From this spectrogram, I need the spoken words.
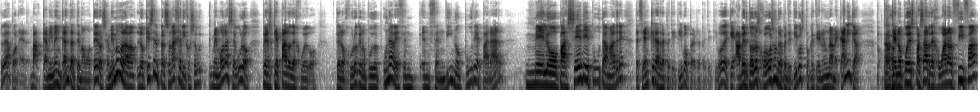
lo voy a poner. Va, que a mí me encanta el tema motero. O sea, a mí me mola lo que es el personaje, segu- me mola seguro, pero es que palo de juego. Te lo juro que no pude. Una vez en- encendí, no pude parar. Me lo pasé de puta madre. Decían que era repetitivo, pero repetitivo de qué? A ver, todos los juegos son repetitivos porque tienen una mecánica. Porque Claro. no puedes pasar de jugar al FIFA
